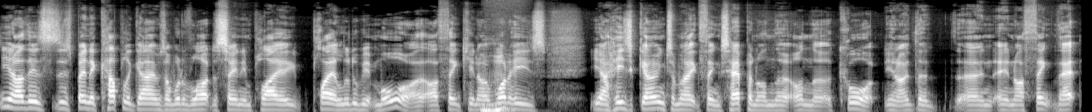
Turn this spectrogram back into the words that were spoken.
you know there's there's been a couple of games I would have liked to seen him play play a little bit more. I, I think you know mm-hmm. what he's you know, he's going to make things happen on the on the court. You know, the and and I think that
